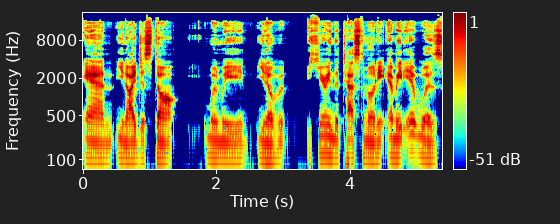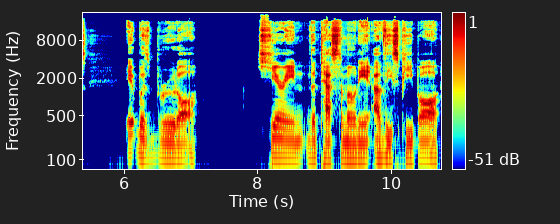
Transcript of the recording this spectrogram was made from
And, you know, I just don't, when we, you know, hearing the testimony, I mean, it was, it was brutal hearing the testimony of these people.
